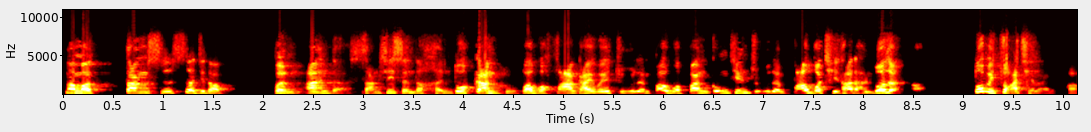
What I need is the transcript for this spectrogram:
那么当时涉及到。本案的陕西省的很多干部，包括发改委主任，包括办公厅主任，包括其他的很多人啊，都被抓起来了啊。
